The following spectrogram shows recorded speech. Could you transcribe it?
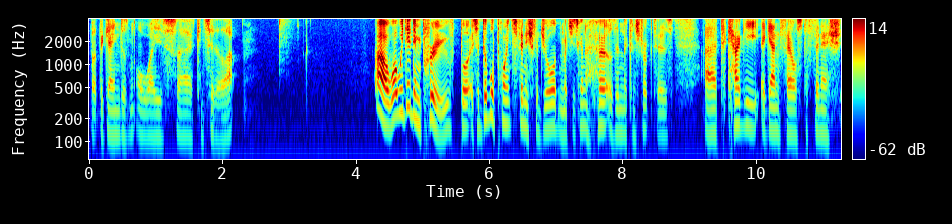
but the game doesn't always uh, consider that. Oh, well, we did improve, but it's a double points finish for Jordan, which is going to hurt us in the constructors. Uh, Takagi again fails to finish.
